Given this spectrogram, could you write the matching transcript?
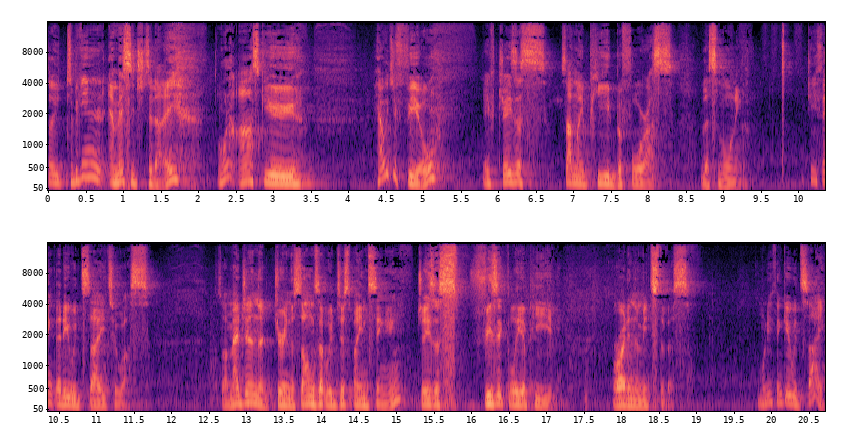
So, to begin our message today, I want to ask you how would you feel if Jesus suddenly appeared before us this morning? What do you think that he would say to us? So, imagine that during the songs that we've just been singing, Jesus physically appeared right in the midst of us. What do you think he would say?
